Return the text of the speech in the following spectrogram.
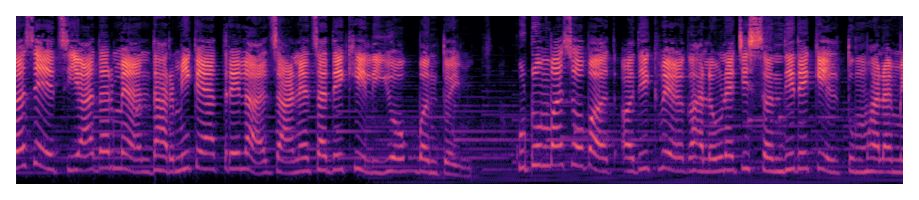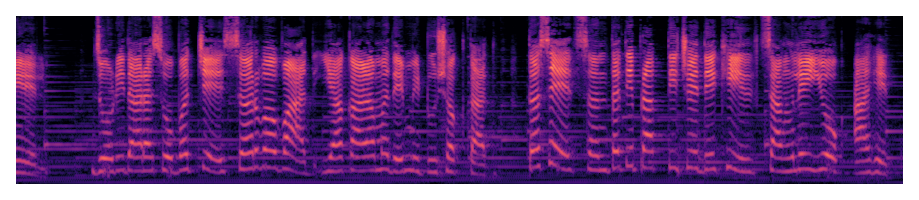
तसेच या दरम्यान धार्मिक यात्रेला जाण्याचा देखील योग बनतोय. कुटुंबासोबत अधिक वेळ घालवण्याची संधी देखील तुम्हाला मिळेल. जोडीदारासोबतचे सर्व वाद या काळामध्ये मिटू शकतात. तसेच संतती प्राप्तीचे देखील चांगले योग आहेत.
